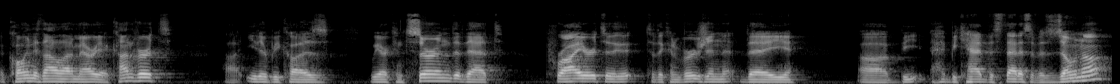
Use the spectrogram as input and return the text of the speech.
A Kohen is not allowed to marry a convert, uh, either because we are concerned that prior to, to the conversion they uh, be, had the status of a zona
